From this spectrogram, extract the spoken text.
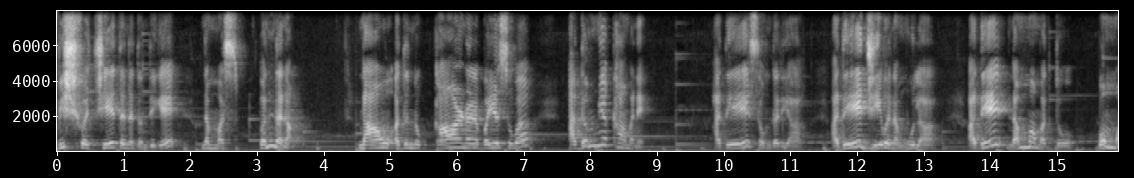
ವಿಶ್ವಚೇತನದೊಂದಿಗೆ ನಮ್ಮ ಸ್ಪಂದನ. ನಾವು ಅದನ್ನು ಕಾಣ ಬಯಸುವ ಅದಮ್ಯ ಕಾಮನೆ. ಅದೇ ಸೌಂದರ್ಯ. ಅದೇ ಜೀವನ ಮೂಲ, ಅದೇ ನಮ್ಮ ಮತ್ತು ಬೊಮ್ಮ,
